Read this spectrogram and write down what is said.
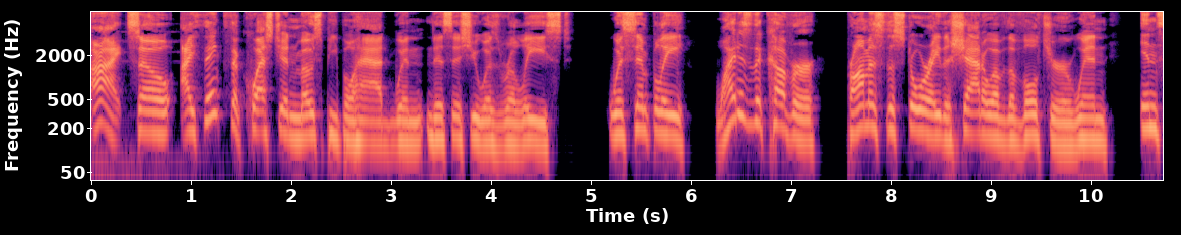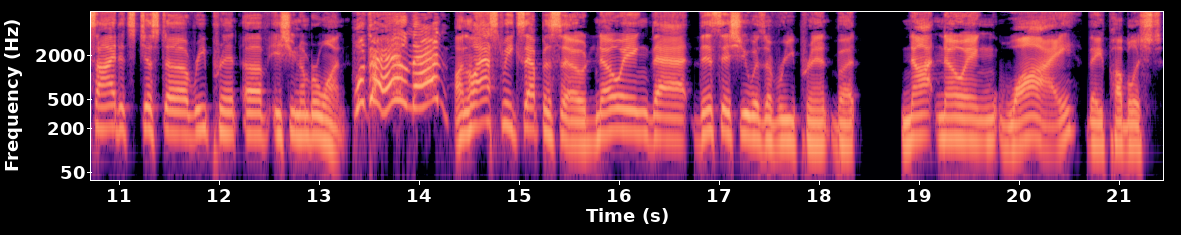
All right, so I think the question most people had when this issue was released was simply why does the cover promise the story The Shadow of the Vulture when inside it's just a reprint of issue number one? What the hell, man? On last week's episode, knowing that this issue was a reprint, but not knowing why they published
